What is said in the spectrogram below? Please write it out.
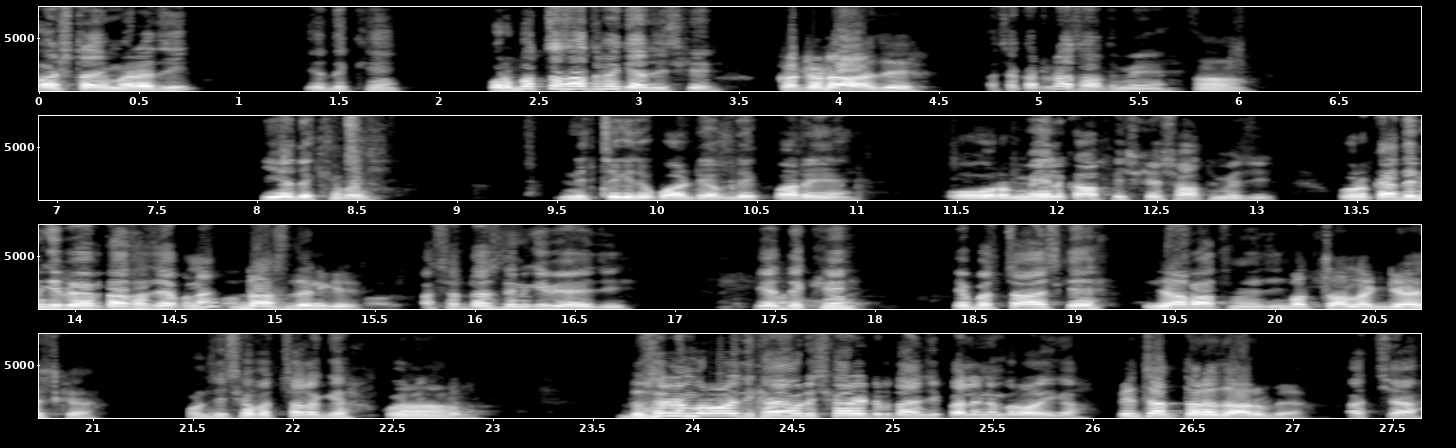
फ़र्स्ट टाइमर है जी ये देखें। और बच्चा साथ में क्या जी इसके? कटड़ा है जी। अच्छा कटड़ा साथ में। है। हाँ ये देखें भाई नीचे की जो क्वालिटी आप देख पा रहे हैं और मेल का फ़िश के साथ में जी। और क्या दिन की बताया था जी अपना? दस दिन की। अच्छा दस दिन की ब्याई जी। ये देखें ये बच्चा इसके साथ में जी। बच्चा लग गया इसका। कौन सी इसका बच्चा लग गया? कोई नहीं। हाँ दूसरे नंबर वाले दिखाएँ और इसका रेट बताएँ जी पहले नंबर वाले का। पिछहत्तर हज़ार रुपया। अच्छा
